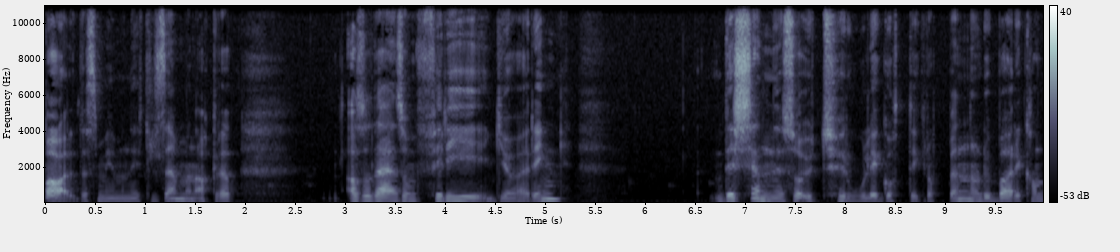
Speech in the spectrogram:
bare det som gir meg nytelse, men akkurat Altså, det er en sånn frigjøring. Det kjennes så utrolig godt i kroppen når du bare kan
